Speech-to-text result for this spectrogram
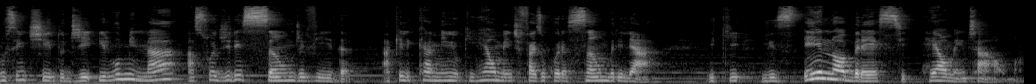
no sentido de iluminar a sua direção de vida, aquele caminho que realmente faz o coração brilhar e que lhes enobrece realmente a alma.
